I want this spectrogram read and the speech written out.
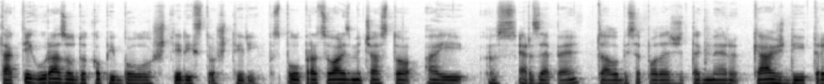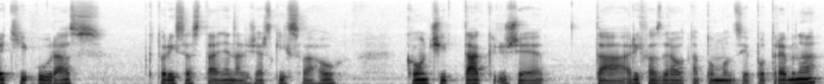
tak tých úrazov dokopy bolo 404. Spolupracovali sme často aj s RZP, dalo by sa povedať, že takmer každý tretí úraz, ktorý sa stane na lyžiarských svahoch, končí tak, že tá rýchla zdravotná pomoc je potrebná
